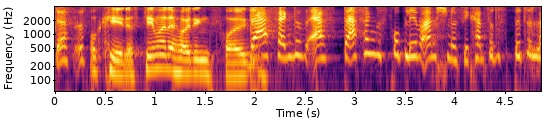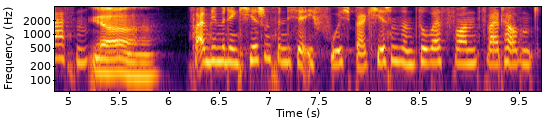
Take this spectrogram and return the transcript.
Das ist. Okay, das Thema der heutigen Folge. Da fängt es erst, da fängt das Problem an, Schnüffi. Kannst du das bitte lassen? ja, Vor allem die mit den Kirschen finde ich ja eh furchtbar. Kirschen sind sowas von 2004.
